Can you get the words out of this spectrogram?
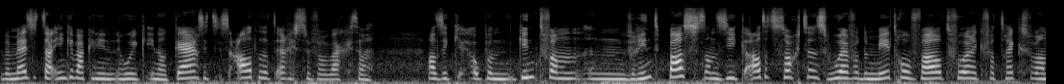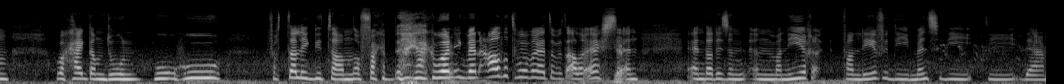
bij mij zit dat ingebakken in hoe ik in elkaar zit. Is altijd het ergste verwachten. Als ik op een kind van een vriend pas, dan zie ik altijd 's ochtends hoe hij voor de metro valt voor ik vertrek. Van, wat ga ik dan doen? Hoe, hoe vertel ik dit dan? Of wat, ja, gewoon, ik ben altijd voorbereid op het allerergste. Ja. En, en dat is een, een manier van leven die mensen die, die daar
